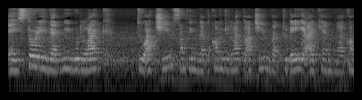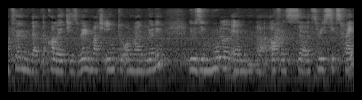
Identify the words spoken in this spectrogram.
a story that we would like to achieve, something that the college would like to achieve, but today I can uh, confirm that the college is very much into online learning using Moodle and uh, Office uh, 365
